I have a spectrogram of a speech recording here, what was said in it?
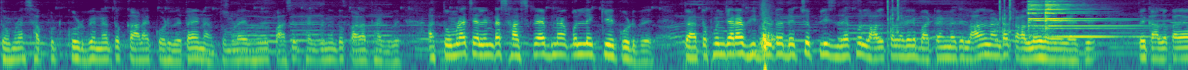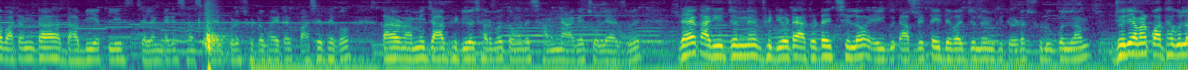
তোমরা সাপোর্ট করবে না তো কারা করবে, তাই না? তোমরা এভাবে পাশে থাকবে না তো কারা থাকবে? আর তোমরা চ্যানেলটা সাবস্ক্রাইব না করলে কে করবে? তো এতক্ষণ যারা ভিডিওটা দেখছ প্লিজ দেখো, লাল কালারের বাটন আছে। লাল নাটা কালো হয়ে গেছে। তো কালো কালার বাটনটা দাবিয়ে প্লিজ চ্যানেলটাকে সাবস্ক্রাইব করে ছোটো ভাইটার পাশে থেকো। কারণ আমি যা ভিডিও ছাড়বো তোমাদের সামনে আগে চলে আসবে। যাই হোক, আজকের জন্য ভিডিওটা এতটাই ছিল। এই আপডেটটাই দেওয়ার জন্য আমি ভিডিওটা শুরু করলাম। যদি আমার কথাগুলো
